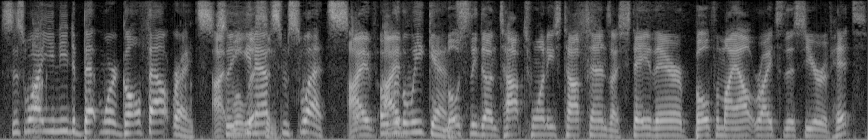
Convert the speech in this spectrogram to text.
This is why you need to bet more golf outrights, I- so well, you can have some sweats I've over I've the weekends. mostly done top twenties, top tens. I stay there. Both of my outrights this year have hit,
